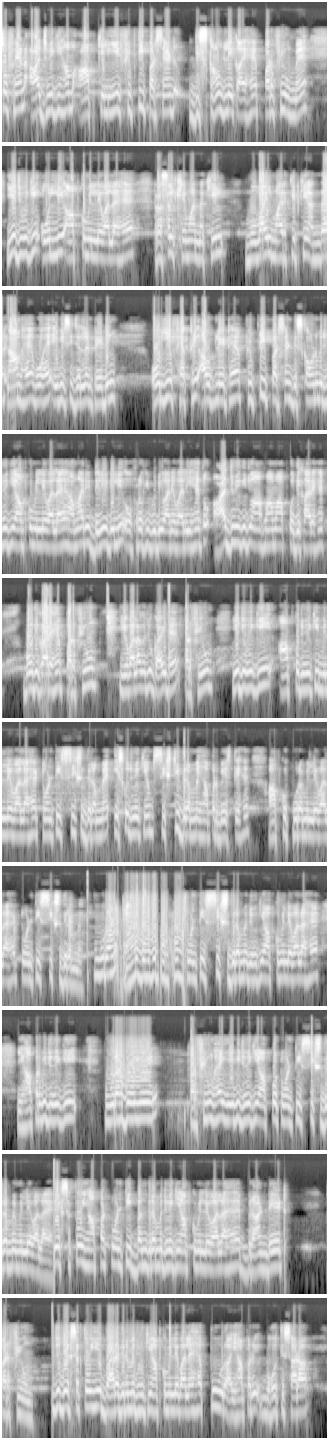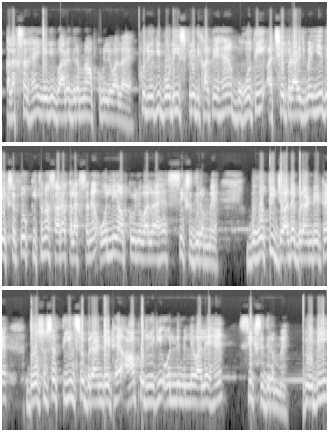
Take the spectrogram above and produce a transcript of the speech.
सो so friend आज जो है कि हम आपके लिए 50 परसेंट डिस्काउंट लेकर आए हैं परफ्यूम में। ये जो है कि ओनली आपको मिलने वाला है रसल खेमा नखिल। मोबाइल मार्केट के अंदर नाम है, वो है एबीसी जनरल ट्रेडिंग और ये फैक्ट्री आउटलेट है 50 परसेंट डिस्काउंट में जो है कि आपको मिलने वाला है। हमारी डेली डेली ऑफरों की वीडियो आने वाली है। तो आज जो है कि जो हम आपको दिखा रहे हैं, वो दिखा रहे हैं परफ्यूम ये वाला का जो गाइड है परफ्यूम ये जो है कि आपको जो है कि मिलने वाला है 26 दिरम में। इसको जो है कि हम 60 दिरम में यहाँ पर बेचते हैं। आपको पूरा मिलने वाला है 26 दिरम में। पूरा परफ्यूम 26 दिरम में जो है कि आपको मिलने वाला है। यहाँ पर भी जो है कि पूरा जो ये परफ्यूम है, ये भी जो है कि आपको 26 दिरम में मिलने वाला है। देख सकते हो, यहाँ पर 21 दिरम में जो है कि आपको मिलने वाला है ब्रांडेड परफ्यूम। जो देख सकते हो, ये 12 दिरम में जो है कि आपको मिलने वाला है पूरा। यहाँ पर बहुत ही सारा कलेक्शन है, ये भी बारह दिरम में आपको मिलने वाला है। जो है कि बॉडी स्प्रे दिखाते हैं, बहुत ही अच्छे प्राइस में। ये देख सकते हो, कितना सारा कलेक्शन है ओनली आपको मिलने वाला है सिक्स दिरम में। बहुत ही ज़्यादा ब्रांडेड है 200 से 300 ब्रांडेड है। आपको जो है कि ओनली मिलने वाले हैं सिक्स दिरम में। बेबी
